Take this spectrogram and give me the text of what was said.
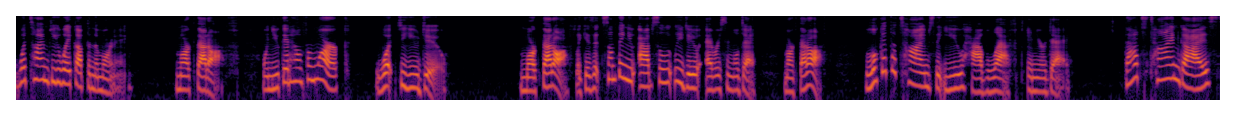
What time do you wake up in the morning? Mark that off. When you get home from work, what do you do? Mark that off. Like, is it something you absolutely do every single day? Mark that off. Look at the times that you have left in your day. That's time, guys,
